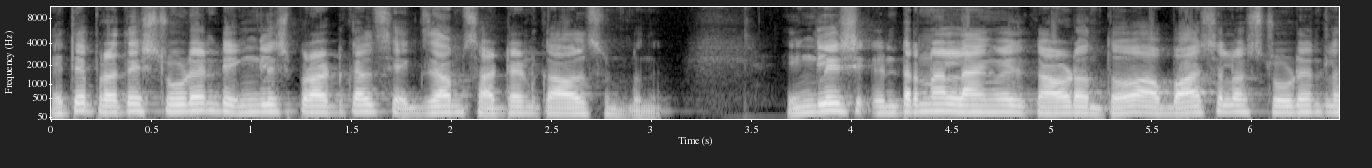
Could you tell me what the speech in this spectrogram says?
అయితే ప్రతి student English practicals exams attend కావాల్సి ఉంటుంది. ఇంగ్లీష్ ఇంటర్నల్ లాంగ్వేజ్ కావడంతో ఆ భాషలో స్టూడెంట్ల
